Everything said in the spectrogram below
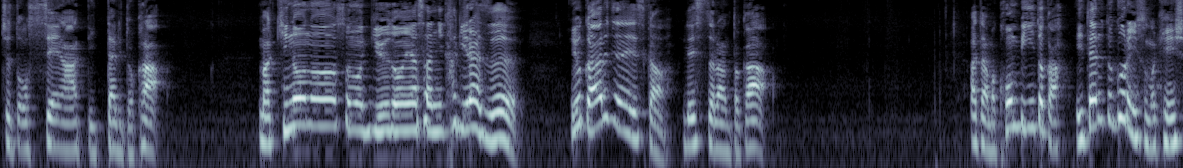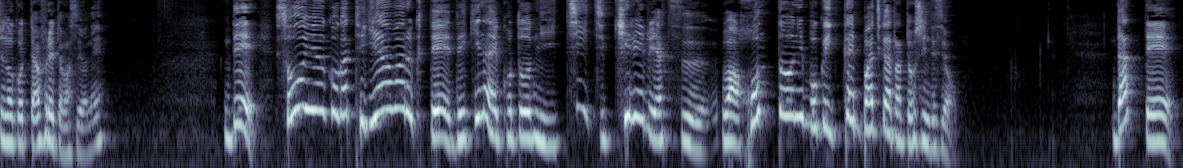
ちょっとおっせえなって言ったりとか、まあ昨日のその牛丼屋さんに限らず、よくあるじゃないですか。レストランとか、あとはまあコンビニとか、至るところにその研修の子って溢れてますよね。で、そういう子が手際悪くてできないことにいちいち切れるやつは本当に僕一回バチが当たってほしいんですよ。だって、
